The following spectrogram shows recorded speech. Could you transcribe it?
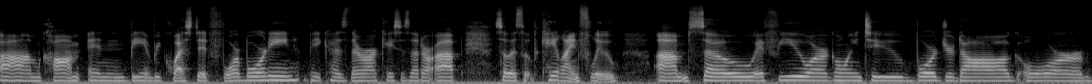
um, calm and being requested for boarding because there are cases that are up. So that's it's canine flu. Um, so if you are going to board your dog or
